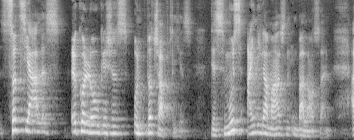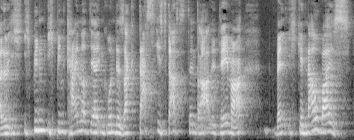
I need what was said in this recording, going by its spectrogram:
Soziales, Ökologisches und Wirtschaftliches, das muss einigermaßen in Balance sein. Also ich, ich, bin, ich bin keiner, der im Grunde sagt, das ist das zentrale Thema, weil ich genau weiß,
